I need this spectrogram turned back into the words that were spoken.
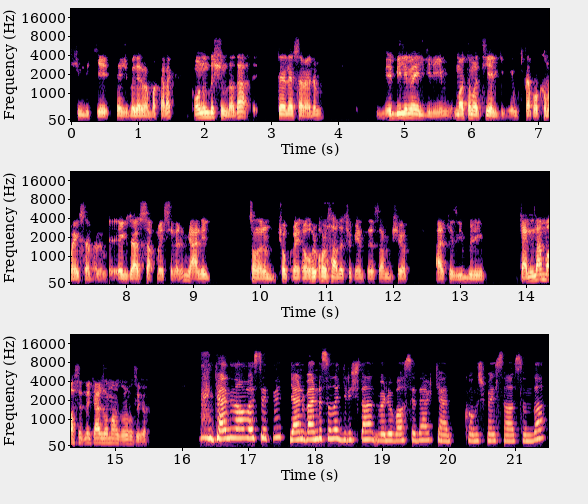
şimdiki tecrübelerime bakarak. Onun dışında da ne severim? E, bilime ilgiliyim, matematiğe ilgiliyim, kitap okumayı severim, egzersiz yapmayı severim. Yani sanırım çok e, oralarda çok enteresan bir şey yok. Herkes gibi biriyim. Kendinden bahsetmek her zaman zor oluyor. Kendinden bahsetmek. Yani ben de sana girişten böyle bahsederken konuşma esnasında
